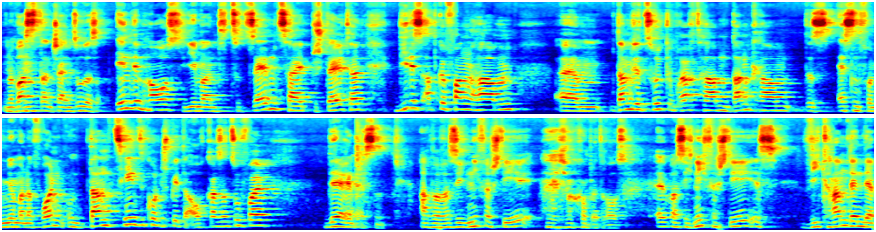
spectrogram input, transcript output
Und dann war es anscheinend so, dass in dem Haus jemand zur selben Zeit bestellt hat, die das abgefangen haben, ähm, dann wieder zurückgebracht haben, dann kam das Essen von mir und meiner Freundin und dann 10 Sekunden später, auch krasser Zufall, deren Essen. Aber was ich nicht verstehe, Ich war komplett raus. äh, was ich nicht verstehe, ist, wie kam denn der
